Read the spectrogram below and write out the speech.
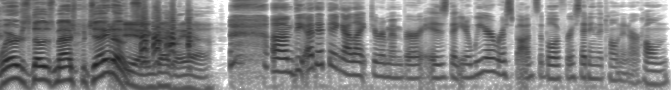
Where's those mashed potatoes? Yeah, exactly. Yeah. Um, the other thing I like to remember is that you know we are responsible for setting the tone in our home,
